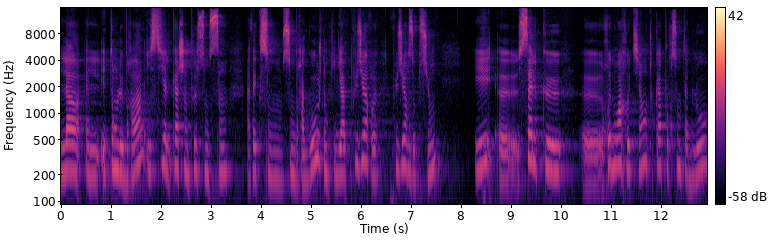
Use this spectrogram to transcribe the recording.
là, elle étend le bras. Ici, elle cache un peu son sein avec son, bras gauche. Donc, il y a plusieurs options. Et euh, celle que euh, Renoir retient, en tout cas pour son tableau,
